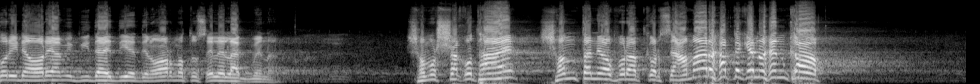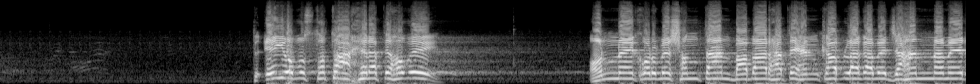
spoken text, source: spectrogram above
করি না, ওরে আমি বিদায় দিয়ে দিন ওর মতো ছেলে লাগবে না। সমস্যা কোথায়? সন্তানে অপরাধ করছে, আমার হাতে কেন হ্যান্ডকাপ তো এই অবস্থা তো আখেরাতে হবে। অন্যায় করবে সন্তান, বাবার হাতে হ্যান্ডকাপ লাগাবে জাহান্নামের।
